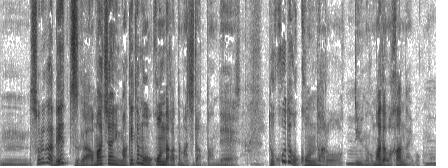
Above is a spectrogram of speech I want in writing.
うん、それがレッツがアマチュアに負けても怒んなかった街だったんでどこで怒んだろうっていうのがまだ分かんない僕も。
